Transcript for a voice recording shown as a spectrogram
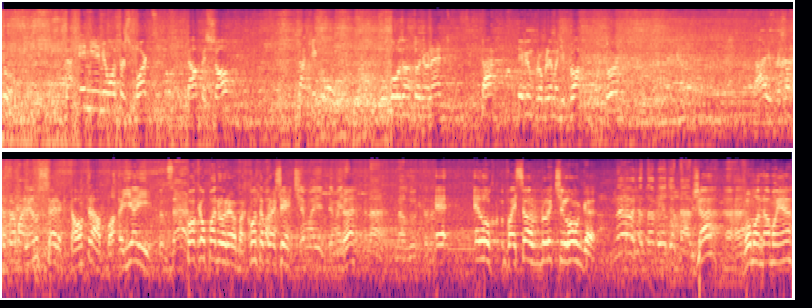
do, da MM Motorsport, tá pessoal? Tá aqui com o gol do Antônio Neto, tá? Teve um problema de bloco no motor. Tá, e o pessoal tá trabalhando sério, que tá um trabalho. E aí? Tudo certo? Qual que é o panorama? Conta pra gente. Tamo aí, tamo aí Hã? sempre na, na luta, né? É, é louco, vai ser uma noite longa. Não, já tá bem adiantado. Já? Aham. Vamos andar amanhã?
